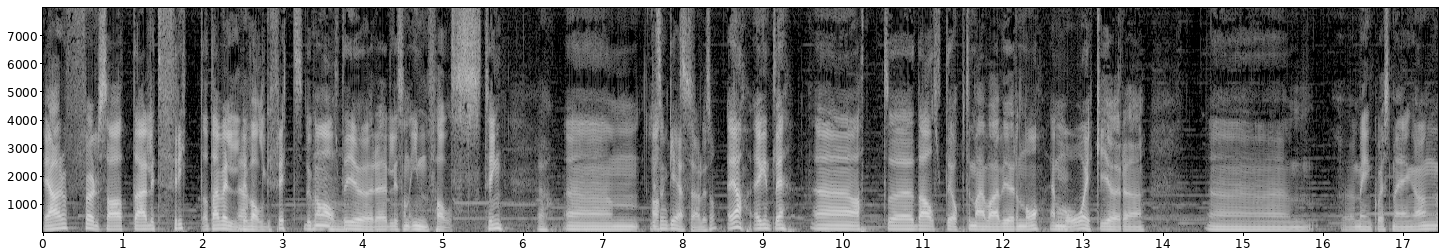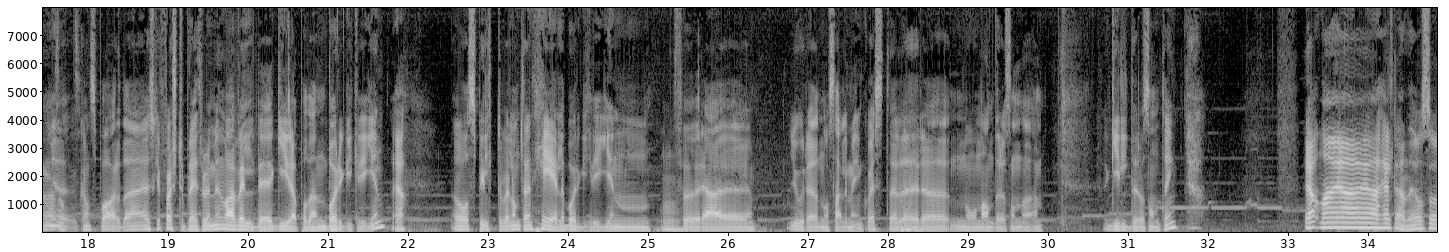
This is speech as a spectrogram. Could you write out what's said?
Jeg har en følelse av at det er litt fritt, at det er veldig Ja. valgfritt. Du kan Mm. alltid gjøre litt sånn innfallsting. Ja. Um, litt sånn GTA, liksom? Ja, egentlig. Uh, at eh, det er alltid opp til meg hva jeg vil gjøre nå. Jeg Mm. må ikke gjøre uh, Mainquest med en gang. Ja, kan spare det. Jeg husker første playthroughen min var jeg veldig gira på den borgerkrigen. Ja. Og spilte vel omtrent hele borgerkrigen Mm. før jeg gjorde noe særlig Mainquest, eller mm. noen andre sånne gilder og sånne ting. Ja, nei, jeg er helt enig. Også,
